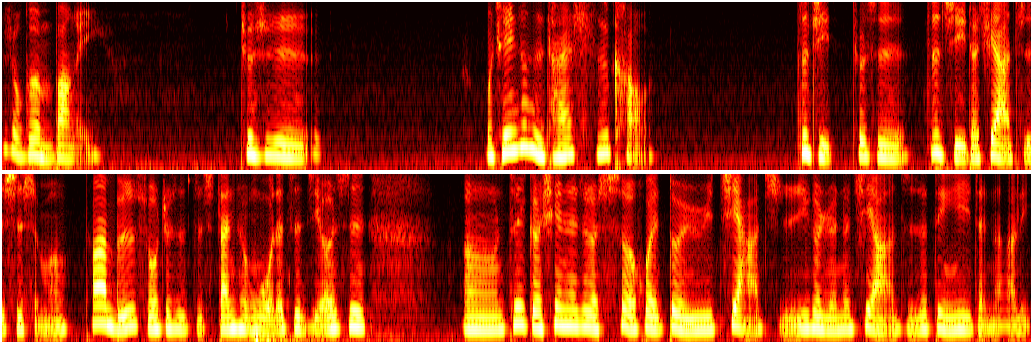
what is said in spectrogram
这首歌很棒诶，就是我前一阵子才思考自己，就是自己的价值是什么。当然不是说就是只是单纯我的自己，而是嗯，这个现在这个社会对于价值，一个人的价值的定义在哪里？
